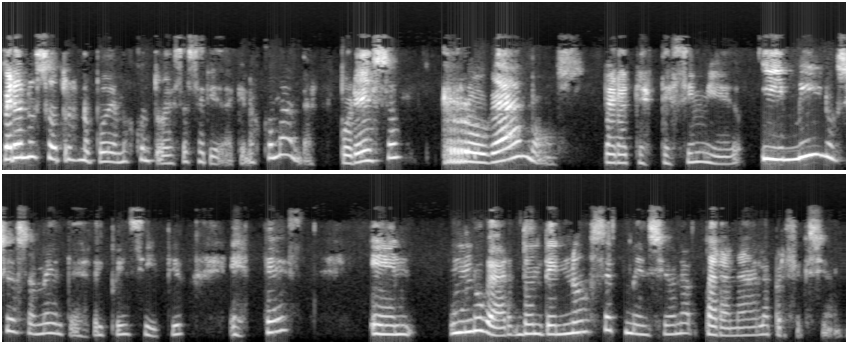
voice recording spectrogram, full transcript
pero nosotros no podemos con toda esa seriedad que nos comanda. Por eso rogamos para que estés sin miedo y minuciosamente desde el principio estés en un lugar donde no se menciona para nada la perfección.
